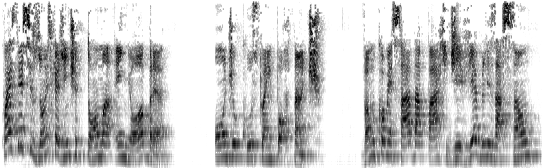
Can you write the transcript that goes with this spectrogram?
Quais decisões que a gente toma em obra onde o custo é importante? Vamos começar da parte de viabilização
